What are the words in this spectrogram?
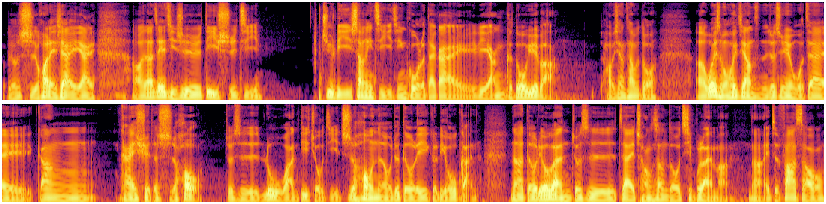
我就使唤了一下 AI。好，那这一集是第十集，距离上一集已经过了大概两个多月吧，好像差不多。呃，为什么会这样子呢？就是因为我在刚开学的时候。就是录完第九集之后呢，我就得了一个流感。那得流感就是在床上都起不来嘛，那一直发烧，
